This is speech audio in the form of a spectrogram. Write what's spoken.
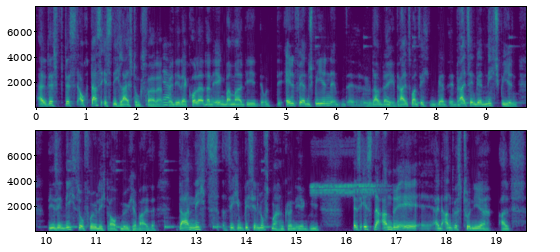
Also das, das, auch das ist nicht leistungsfördernd. Ja. Wenn dir der Koller dann irgendwann mal die, die elf werden spielen, glaube nee, 23, 13 werden nicht spielen. Die sind nicht so fröhlich drauf möglicherweise. Da nichts sich ein bisschen Luft machen können irgendwie es ist eine andere, äh, ein anderes Turnier als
